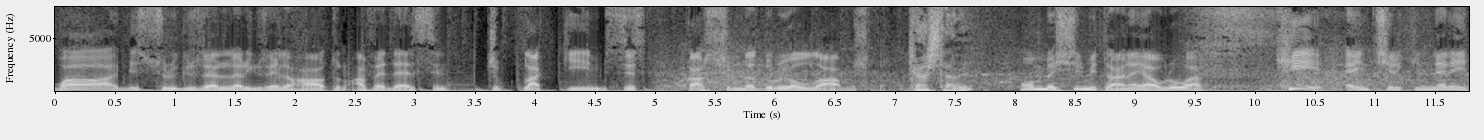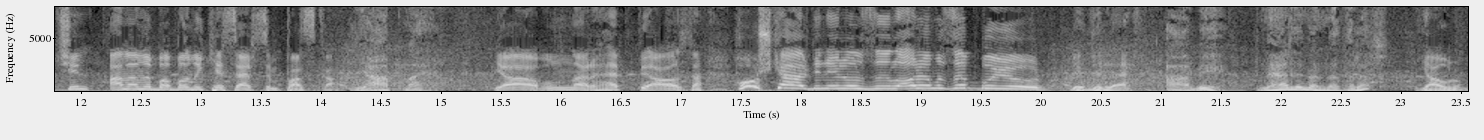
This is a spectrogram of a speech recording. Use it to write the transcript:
Vay bir sürü güzeller güzeli hatun affedersin çıplak giyimsiz karşımda duruyorlarmıştı. Kaç tane? 15-20 tane yavru var. Ki en çirkinleri için ananı babanı kesersin Pascal. Yapma ya. Ya bunlar hep bir ağızdan hoş geldin Elazığlı aramıza buyur dediler. Abi nereden anladılar? Yavrum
